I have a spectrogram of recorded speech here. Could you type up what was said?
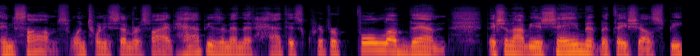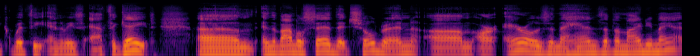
in Psalms 127, verse 5 Happy is a man that hath his quiver full of them. They shall not be ashamed, but they shall speak with the enemies at the gate. Um, and the Bible said that children um, are arrows in the hands of a mighty man.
